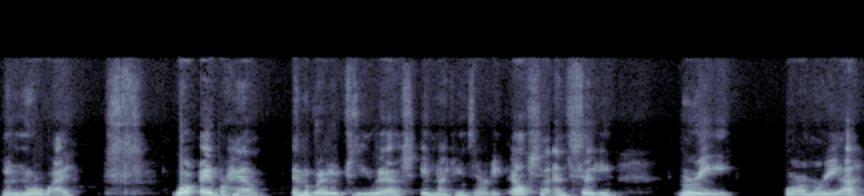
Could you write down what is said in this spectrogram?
in Norway. While Abraham immigrated to the U.S. in 1930, Elsa and Sadie Marie, or Maria,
